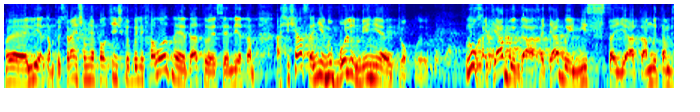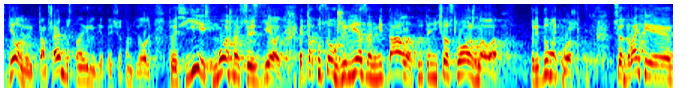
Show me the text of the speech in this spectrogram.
э, летом, то есть раньше у меня полотенчика были холодные, да, то есть летом, а сейчас они, ну, более-менее теплые. Ну, хотя бы, да, хотя бы не стоят, а мы там сделали, там шайбу установили, где-то еще там делали. То есть есть, можно все сделать. Это кусок железа, металла, тут и ничего сложного. Придумать можно. Все, давайте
